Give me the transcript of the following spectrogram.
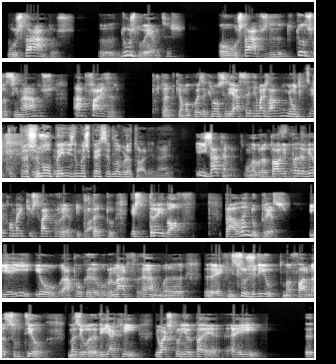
os dados uh, dos doentes ou os dados de, de, todos vacinados à Pfizer. Portanto, que é uma coisa que não seria aceita em mais lado nenhum. Sim, transformou os, o país numa espécie de laboratório, não é? Exatamente, um laboratório Exato. para ver como é que isto vai correr. E, claro. portanto, este trade-off, para além do preço, e aí eu, há pouco o Bernardo Ferrão, uh, uh, enfim, sugeriu de uma forma subtil, mas eu diria aqui, eu acho que a União Europeia aí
